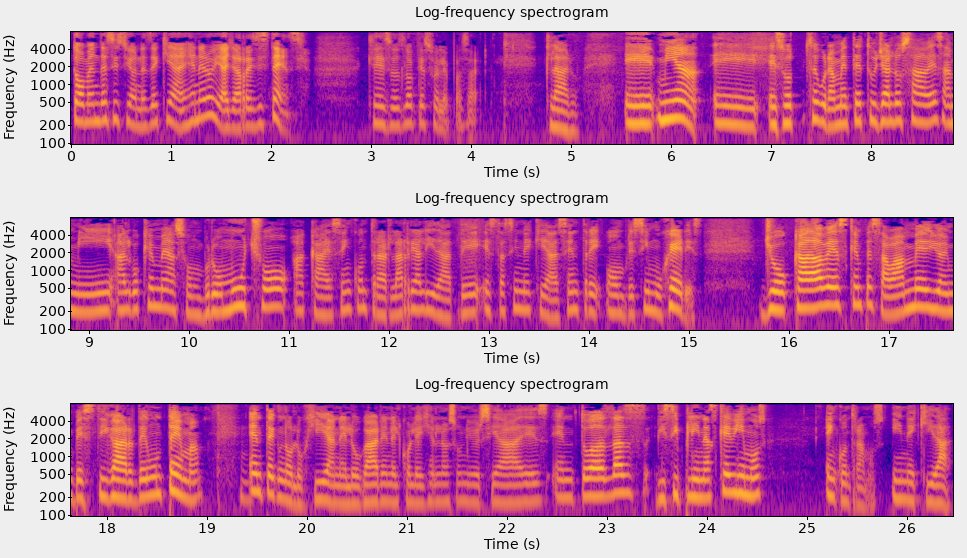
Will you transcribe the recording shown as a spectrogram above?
tomen decisiones de equidad de género y haya resistencia, que eso es lo que suele pasar. Claro. Eh, Mía, eh, eso seguramente tú ya lo sabes. A mí algo que me asombró mucho acá es encontrar la realidad de estas inequidades entre hombres y mujeres. Yo cada vez que empezaba medio a investigar de un tema en tecnología, en el hogar, en el colegio, en las universidades, en todas las disciplinas que vimos, encontramos inequidad.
